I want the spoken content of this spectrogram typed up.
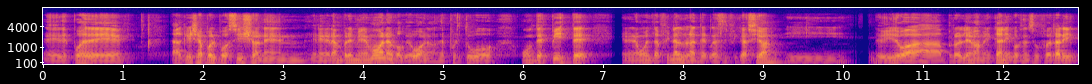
Eh, después de aquella pole position en, el Gran Premio de Mónaco, que bueno, después tuvo un despiste en una vuelta final durante la clasificación y debido a problemas mecánicos en su Ferrari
